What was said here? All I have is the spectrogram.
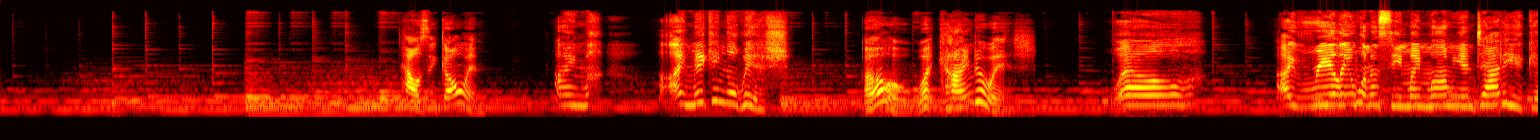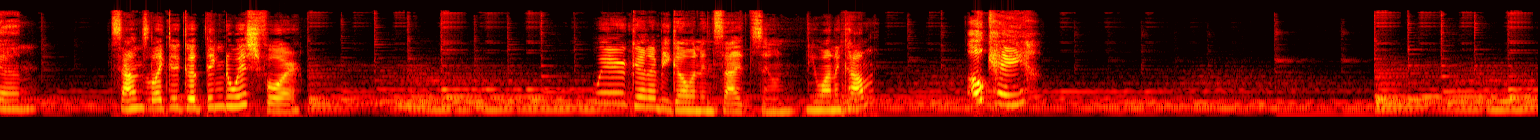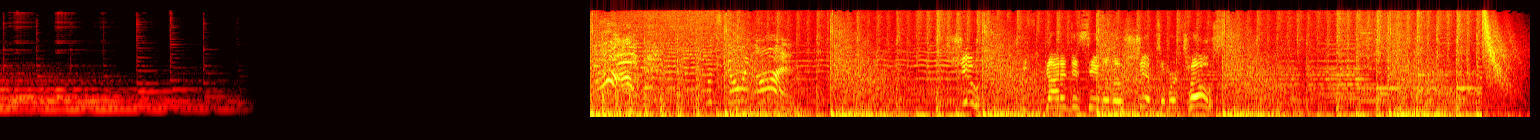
How's it going? I'm. I'm making a wish. Oh, what kind of wish? Well, I really want to see my mommy and daddy again. Sounds like a good thing to wish for. We're gonna be going inside soon. You wanna come? Okay. We're toast!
